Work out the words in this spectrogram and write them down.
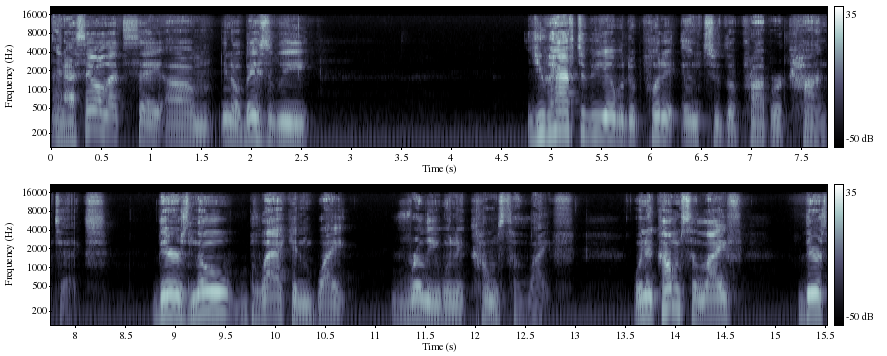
And I say all that to say, um, you know, basically, you have to be able to put it into the proper context. There's no black and white really when it comes to life. When it comes to life, there's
